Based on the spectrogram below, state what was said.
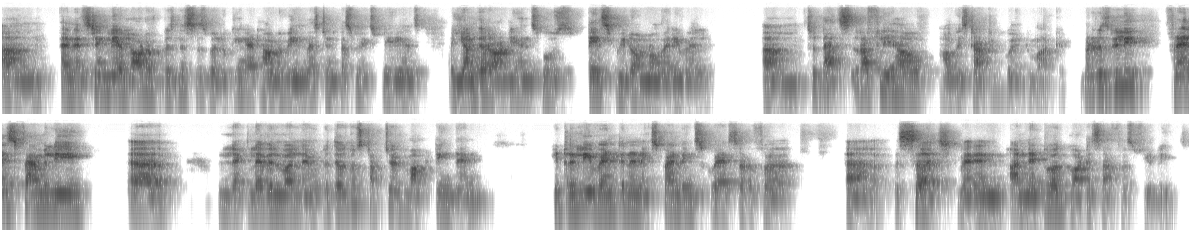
Um, and interestingly, a lot of businesses were looking at how do we invest in customer experience, a younger audience whose taste we don't know very well. Um, so that's roughly how, how we started going to market. But it was really friends, family, uh, like level one, level two. There was no structured marketing then. It really went in an expanding square sort of a, a search wherein our network got us our first few deals.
